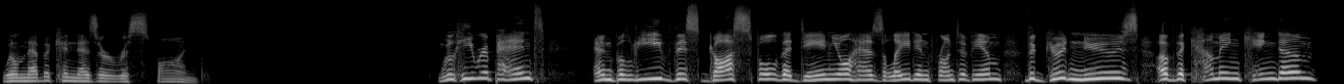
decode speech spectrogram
will Nebuchadnezzar respond? Will he repent and believe this gospel that Daniel has laid in front of him, the good news of the coming kingdom?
